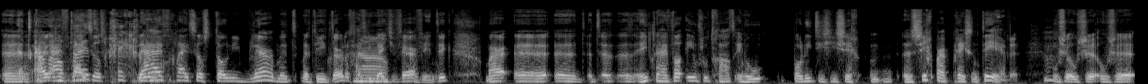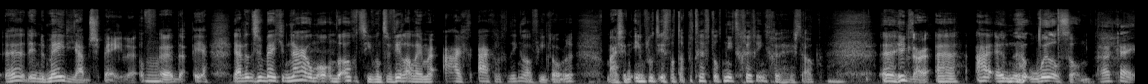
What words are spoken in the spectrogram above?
het kan hij, altijd zelfs, gek hij vergelijkt zelfs Tony Blair met, met Hitler. Dat gaat nou. hij een beetje ver, vind ik. Maar Hitler heeft wel invloed gehad in hoe politici zich uh, zichtbaar presenteren. Hm. Hoe ze, hoe ze, in de media bespelen. Of, uh, ja, ja, dat is een beetje naar om, de ogen te zien. Want we willen alleen maar akelige dingen over Hitler horen. Maar zijn invloed is wat dat betreft toch niet gering geweest ook. Uh, Hitler, A.N. Wilson. Oké.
